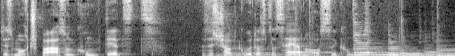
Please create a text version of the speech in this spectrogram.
das macht Spaß und kommt jetzt, also es schaut gut aus, dass heuer noch rauskommt.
